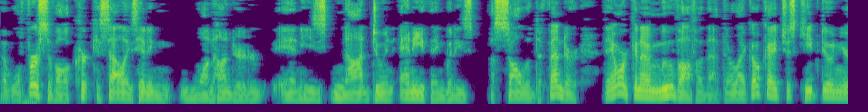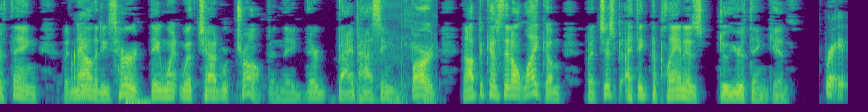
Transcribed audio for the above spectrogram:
uh, well, first of all, Curt Casali's hitting 100 and he's not doing anything, but he's a solid defender, they weren't going to move off of that. They're like, okay, just keep doing your thing. But right. now that he's hurt, they went with Chadwick Tromp and they, they're bypassing Bart, not because they don't like him, but just, I think the plan is do your thing, kid. Right.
